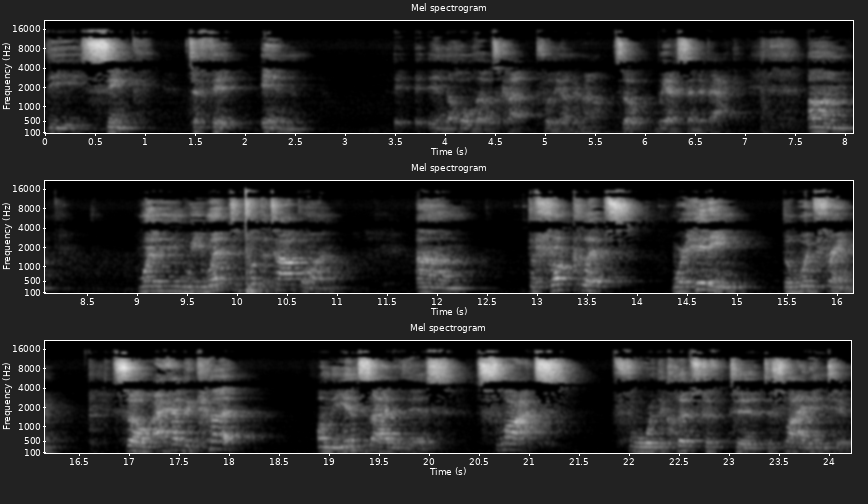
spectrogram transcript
the sink to fit in in the hole that was cut for the undermount. So we had to send it back. Um, when we went to put the top on, um, the front clips were hitting the wood frame. So I had to cut on the inside of this slots for the clips to, to, to slide into.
